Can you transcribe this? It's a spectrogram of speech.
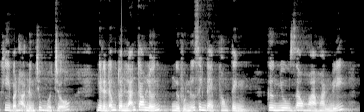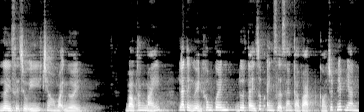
khi bọn họ đứng chung một chỗ. Người đàn ông tuấn lãng cao lớn người phụ nữ xinh đẹp phong tình cương nhu giao hòa hoàn mỹ gây sự chú ý cho mọi người. Vào thang máy la tịnh uyển không quên đưa tay giúp anh sửa sang cà vạt có chút nếp nhăn.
